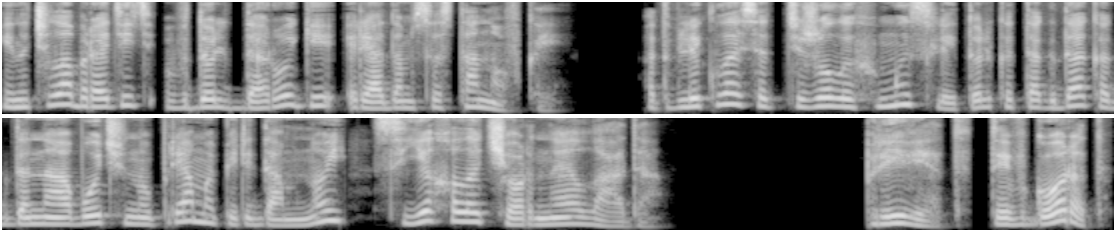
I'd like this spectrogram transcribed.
и начала бродить вдоль дороги рядом с остановкой. Отвлеклась от тяжелых мыслей только тогда, когда на обочину прямо передо мной съехала черная лада. «Привет, ты в город?»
